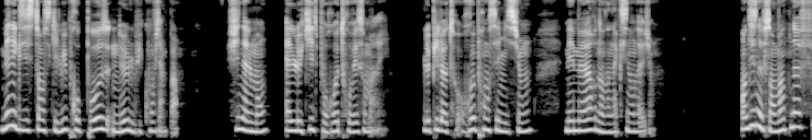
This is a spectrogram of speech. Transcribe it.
mais l'existence qu'il lui propose ne lui convient pas. Finalement, elle le quitte pour retrouver son mari. Le pilote reprend ses missions, mais meurt dans un accident d'avion. En 1929,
